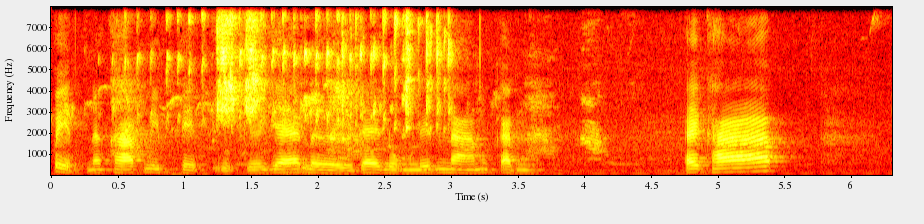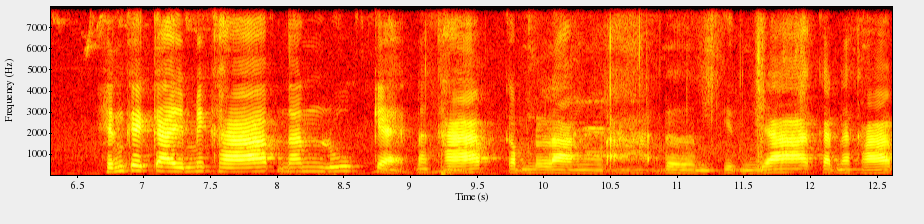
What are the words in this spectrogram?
เป็ดนะครับ มีเป็ดอีกเยอะแยะเลย ได้ลงเล่นน้ำกัน ไปครับ เห็นไกลๆไหมครับ นั่นลูกแกะนะครับกำลังอ่าเดินกินหญ้ากันนะครับ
